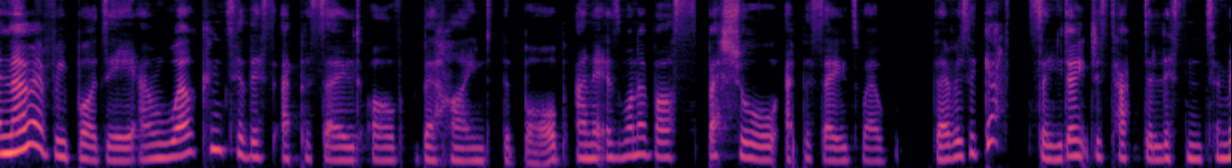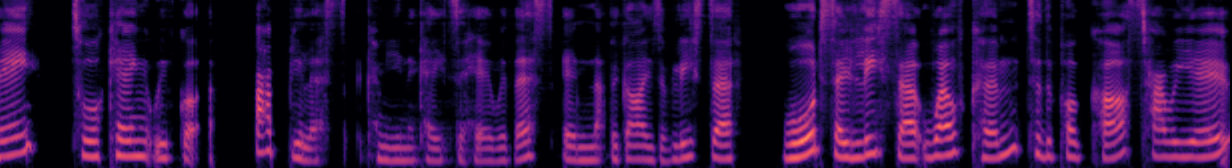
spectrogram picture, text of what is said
Hello, everybody, and welcome to this episode of Behind the Bob. And it is one of our special episodes where there is a guest. So you don't just have to listen to me talking. We've got a fabulous communicator here with us in the guise of Lisa Ward. So, Lisa, welcome to the podcast. How are you?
